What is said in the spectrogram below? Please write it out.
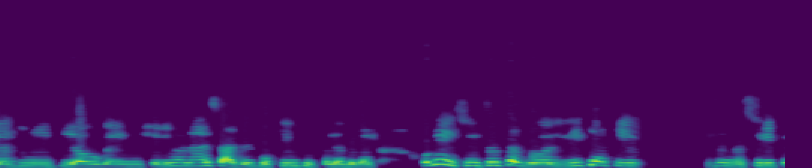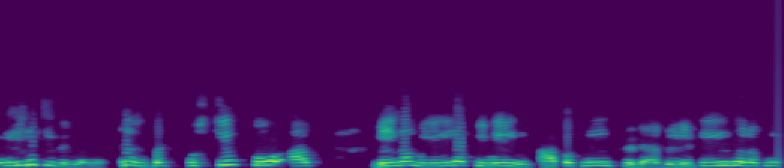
जज नहीं किया होगा इनिशियली मैंने स्टार्टेड वर्किंग पीपल अभी like okay she is a girl ये क्या केस बट उस चीज़ को आप बीइंग अ मेल या फीमेल नहीं, आप अपनी क्रेडिबिलिटीज और अपनी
